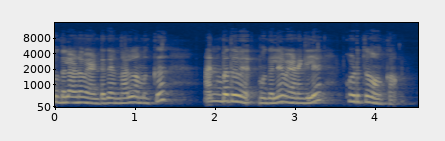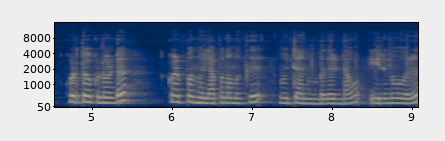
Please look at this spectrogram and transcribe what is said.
മുതലാണ് വേണ്ടത്. എന്നാൽ നമുക്ക് അൻപത് മുതൽ വേണമെങ്കിൽ കൊടുത്തു നോക്കാം. കൊടുത്തു നോക്കുന്നതുകൊണ്ട് കുഴപ്പമൊന്നുമില്ല. അപ്പോൾ നമുക്ക് നൂറ്റൻപത് ഉണ്ടാവും. ഇരുന്നൂറ്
